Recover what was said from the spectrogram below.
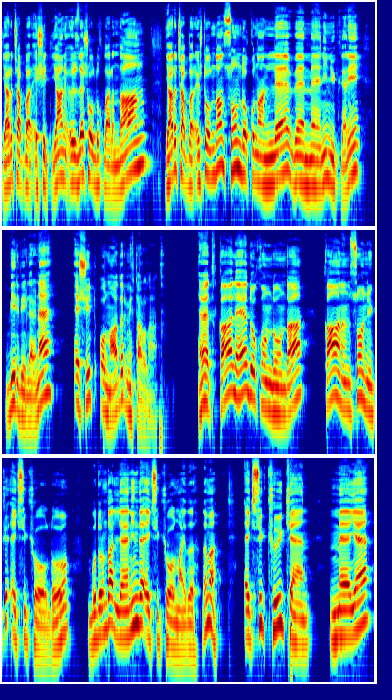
Yarı çaplar eşit yani özdeş olduklarından yarı çaplar eşit olduğundan son dokunan L ve M'nin yükleri birbirlerine eşit olmalıdır miktar olarak. Evet K dokunduğunda K'nın son yükü eksi Q oldu. Bu durumda L'nin de eksi Q olmaydı değil mi? Eksi Q iken M'ye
